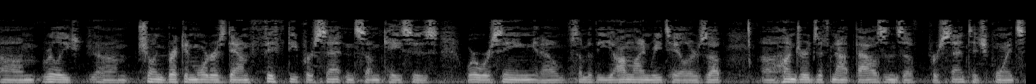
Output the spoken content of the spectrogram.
um, really um, showing brick and mortars down 50% in some cases, where we're seeing you know some of the online retailers up uh, hundreds, if not thousands, of percentage points.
